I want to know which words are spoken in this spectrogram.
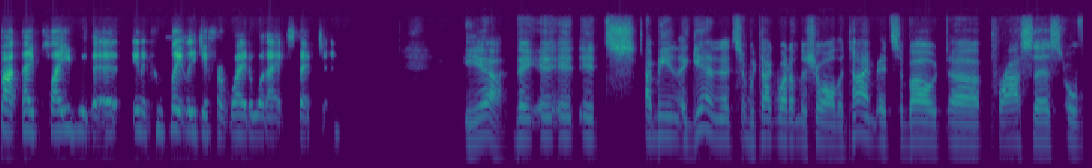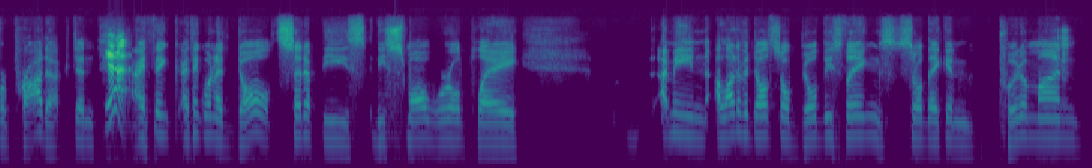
But they played with it in a completely different way to what I expected. Yeah, they it, it's. I mean, again, it's we talk about on the show all the time. It's about uh, process over product, and yeah, I think I think when adults set up these these small world play, I mean, a lot of adults will build these things so they can put them on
